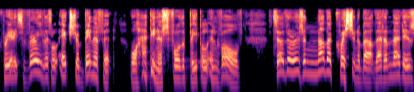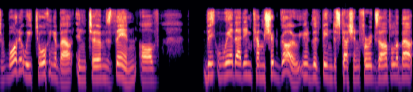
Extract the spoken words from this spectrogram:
creates very little extra benefit or happiness for the people involved. So there is another question about that, and that is what are we talking about in terms then of the, where that income should go? You know, there's been discussion, for example, about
